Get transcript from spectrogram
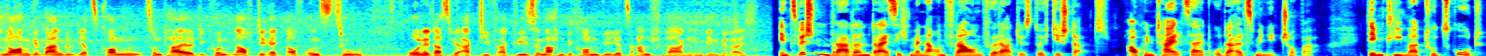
enorm gewandelt. Jetzt kommen zum Teil die Kunden auch direkt auf uns zu ohne dass wir aktiv Akquise machen, bekommen wir jetzt Anfragen in dem Bereich. Inzwischen radeln 30 Männer und Frauen für Radius durch die Stadt, auch in Teilzeit oder als Minijobber. Dem Klima tut's gut.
